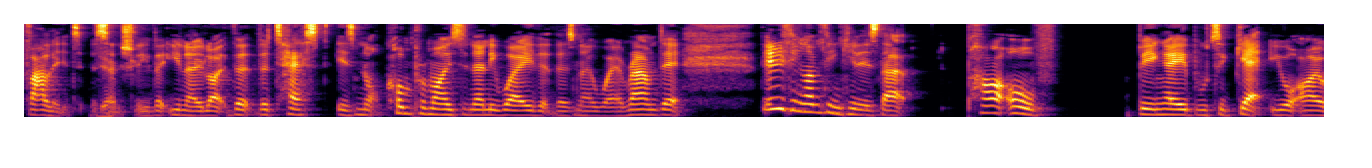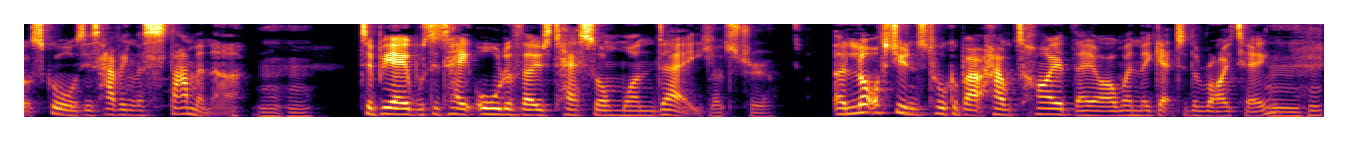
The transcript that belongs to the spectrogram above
valid, essentially. That, you know, like that the test is not compromised in any way, that there's no way around it. The only thing I'm thinking is that part of being able to get your IELTS scores is having the stamina Mhm. to be able to take all of those tests on one day. That's true. A lot of students talk about how tired they are when they get to the writing. hmm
